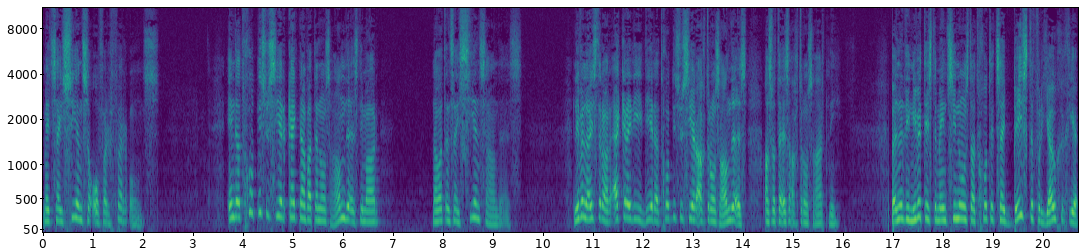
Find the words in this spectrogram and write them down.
met sy seun se offer vir ons. En dat God nie so seer kyk na wat in ons hande is nie, maar na wat in sy seun se hande is. Liewe luisteraar, ek kry die idee dat God nie so seer agter ons hande is as wat hy is agter ons hart nie. Binne die Nuwe Testament sien ons dat God het sy beste vir jou gegee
